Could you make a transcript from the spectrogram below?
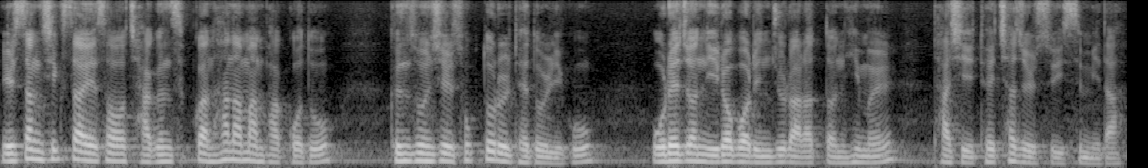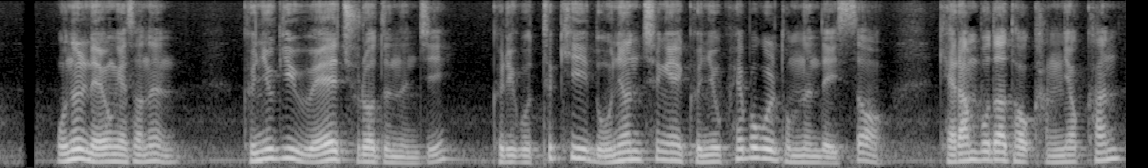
일상 식사에서 작은 습관 하나만 바꿔도 근손실 속도를 되돌리고 오래전 잃어버린 줄 알았던 힘을 다시 되찾을 수 있습니다. 오늘 내용에서는 근육이 왜 줄어드는지 그리고 특히 노년층의 근육 회복을 돕는 데 있어 계란보다 더 강력한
